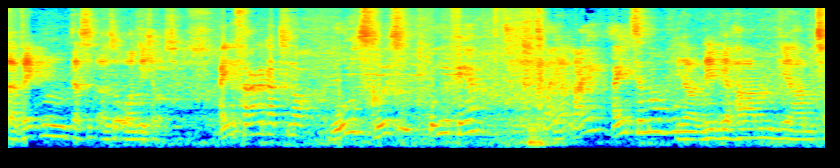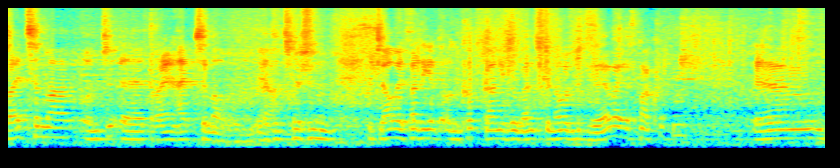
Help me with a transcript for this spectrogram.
erwecken, dass es also ordentlich aussieht. Eine Frage dazu noch. Wohnungsgrößen ungefähr? Zwei, Ja. drei Einzimmerwohnungen? Ja, nee, wir haben, wir haben zwei Zimmer und äh, dreieinhalb Zimmer oben. Ja. Also zwischen, ich glaube, jetzt weiß ich jetzt aus dem Kopf gar nicht so ganz genau, ich muss selber erst mal gucken. Ähm,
